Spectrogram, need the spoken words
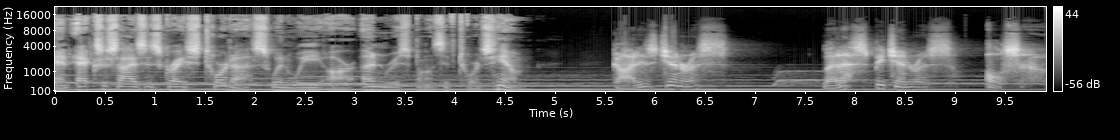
and exercises grace toward us when we are unresponsive towards Him. God is generous. Let us be generous also.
